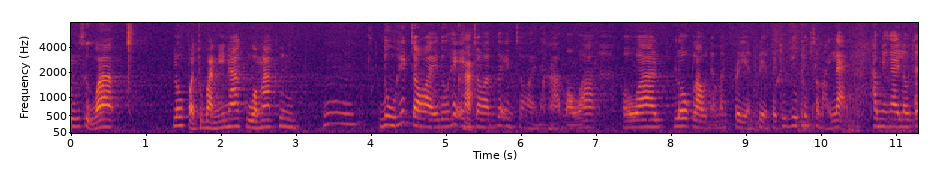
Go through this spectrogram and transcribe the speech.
รู้สึกว่าโลกปัจจุบันนี้น่ากลัวมากขึ้นอืมดูให้จอยดูให้เอนค่ะจอยก็เอนจอยนะคะค่ะหมอว่าเพราะว่าโลกเราเนี่ยมันเปลี่ยนเปลี่ยนไปทุกยุคทุกสมัยแหละทำยังไงเราจะ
